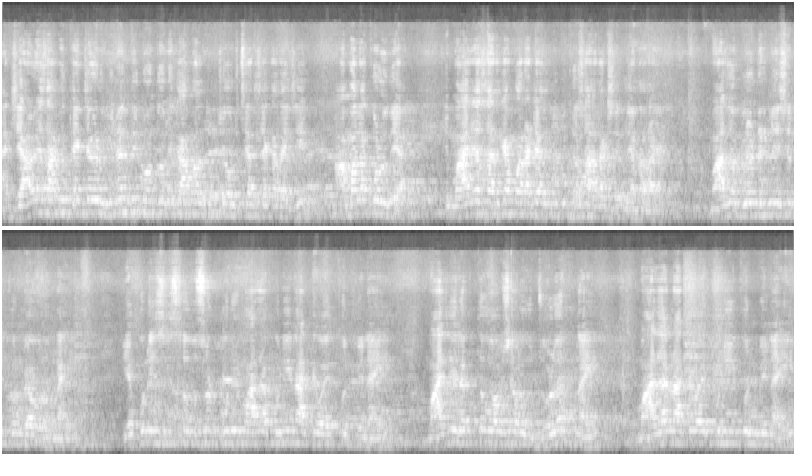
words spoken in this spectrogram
आणि ज्यावेळेस आम्ही त्यांच्याकडे विनंती नोंदवली की आम्हाला तुमच्यावर चर्चा करायची आम्हाला कळू द्या की माझ्यासारख्या मराठ्याला तुम्ही कसं आरक्षण देणार आहे. माझं ब्लड रिलेशन कुणब्याबरोबर नाही. एकोणीसशे सदुसष्ट पूर्वी माझा कुणी नातेवाईक कुणबी नाही. माझी रक्तवंशावर जुळत नाही. माझा नातेवाईक कुणी कुणबी नाही.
